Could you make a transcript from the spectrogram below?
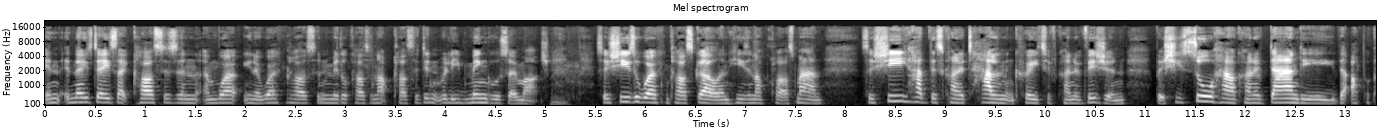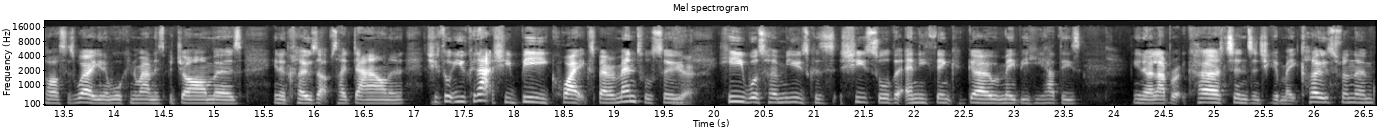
in, in those days like classes and, and work you know working class and middle class and up class they didn't really mingle so much. So she's a working class girl and he's an upper class man. So she had this kind of talent and creative kind of vision, but she saw how kind of dandy the upper classes were, you know, walking around in his pajamas, you know, mm. clothes upside down. And she mm. thought you could actually be quite experimental. So Yeah. he was her muse because she saw that anything could go and maybe he had these you know, elaborate curtains and she could make clothes from them.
